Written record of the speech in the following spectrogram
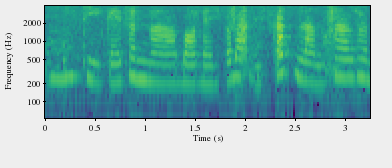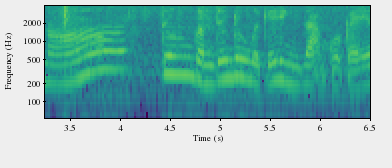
Ừ, thì cái phần à, bọt này thì các bạn cắt làm sao cho nó tương gần tương đương với cái hình dạng của cái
